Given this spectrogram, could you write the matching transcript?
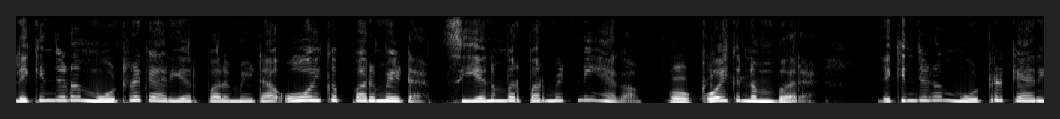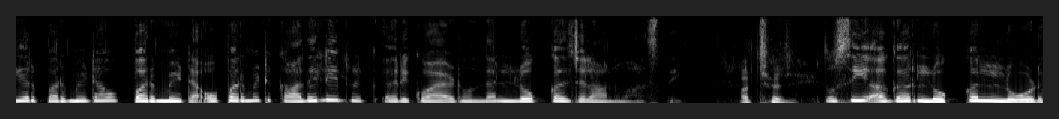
ਲੇਕਿਨ ਜਿਹੜਾ ਮੋਟਰ ਕੈਰੀਅਰ ਪਰਮਿਟ ਹੈ ਉਹ ਇੱਕ ਪਰਮਿਟ ਹੈ। ਸੀਏ ਨੰਬਰ ਪਰਮਿਟ ਨਹੀਂ ਹੈਗਾ। ਉਹ ਇੱਕ ਨੰਬਰ ਹੈ। ਲੇਕਿਨ ਜਿਹੜਾ ਮੋਟਰ ਕੈਰੀਅਰ ਪਰਮਿਟ ਹੈ ਉਹ ਪਰਮਿਟ ਹੈ ਉਹ ਪਰਮਿਟ ਕਾਦੇ ਲਈ ਰਿਕੁਆਇਰਡ ਹੁੰਦਾ ਲੋਕਲ ਚਲਾਉਣ ਵਾਸਤੇ। ਅੱਛਾ ਜੀ। ਤੁਸੀਂ ਅਗਰ ਲੋਕਲ ਲੋਡ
